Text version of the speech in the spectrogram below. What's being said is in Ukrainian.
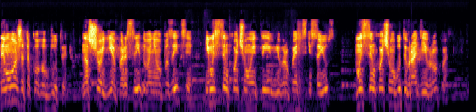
Не може такого бути. У нас що є переслідування опозиції, і ми з цим хочемо йти в Європейський Союз. Ми з цим хочемо бути в Раді Європи.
